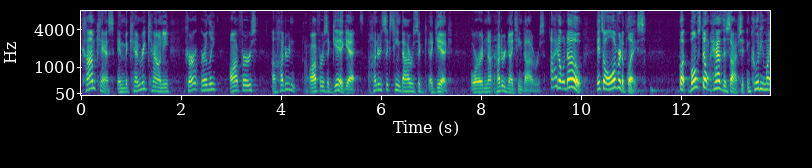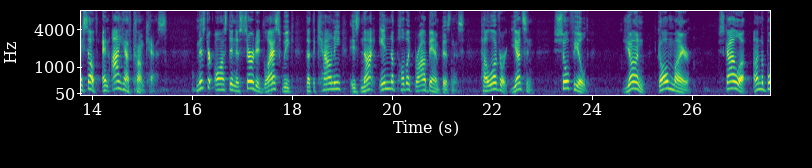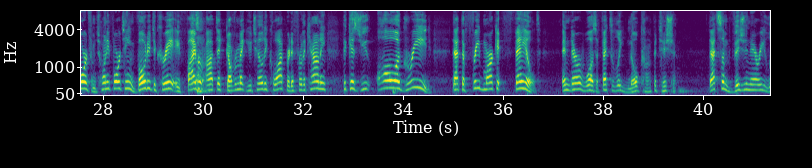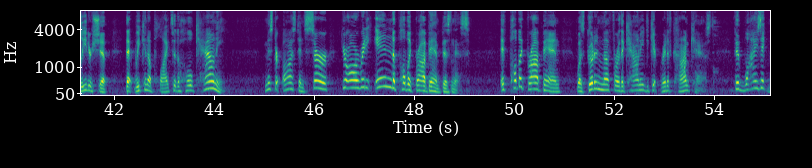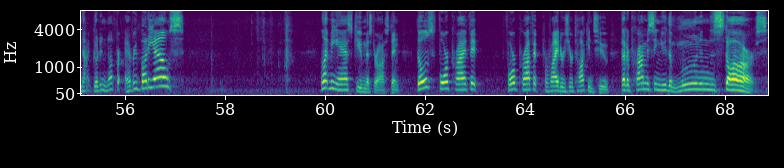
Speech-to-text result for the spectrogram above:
Comcast in McHenry County currently offers 100 offers a gig at $116 a, a gig or $119. I don't know. It's all over the place. But most don't have this option, including myself, and I have Comcast. Mr. Austin asserted last week that the county is not in the public broadband business. However, Jensen, Schofield, Young, Goldmeyer, Skala on the board from 2014 voted to create a fiber oh. optic government utility cooperative for the county because you all agreed that the free market failed and there was effectively no competition. That's some visionary leadership that we can apply to the whole county. Mr. Austin, sir, you're already in the public broadband business. If public broadband was good enough for the county to get rid of Comcast, then why is it not good enough for everybody else? Let me ask you, Mr. Austin, those for-profit for-profit providers you're talking to that are promising you the moon and the stars,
